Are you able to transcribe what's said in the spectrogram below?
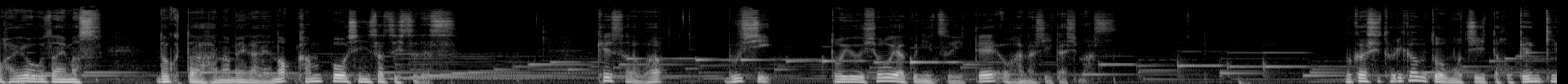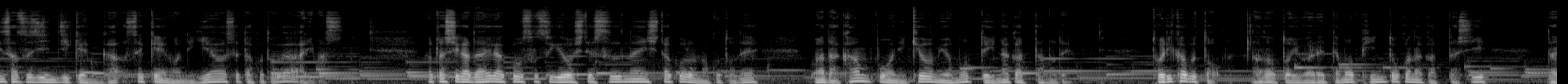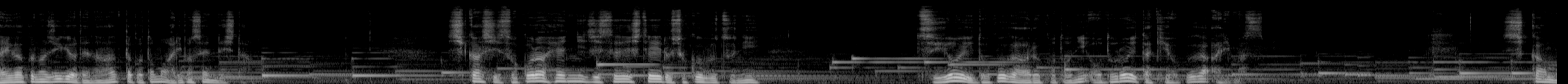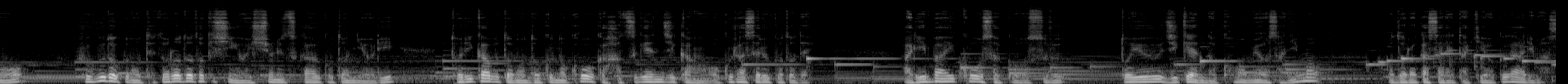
おはようございます。ドクター花眼鏡の漢方診察室です。今朝は武士という生薬についてお話しいたします。昔トリカブトを用いた保険金殺人事件が世間を賑わせたことがあります。私が大学を卒業して数年した頃のことでまだ漢方に興味を持っていなかったのでトリカブトなどと言われてもピンとこなかったし大学の授業で習ったこともありませんでした。しかしそこら辺に自生している植物に強い毒があることに驚いた記憶があります。しかもフグ毒のテトロドトキシンを一緒に使うことによりトリカブトの毒の効果発現時間を遅らせることでアリバイ工作をするという事件の巧妙さにも驚かされた記憶があります。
